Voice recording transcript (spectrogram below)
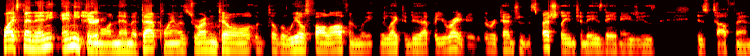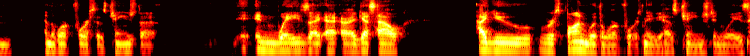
why spend any anything sure. on them at that point? Let's run until until the wheels fall off, and we, we like to do that. But you're right, the retention, especially in today's day and age, is is tough, and and the workforce has changed uh, in ways. I, I, I guess how how you respond with the workforce maybe has changed in ways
